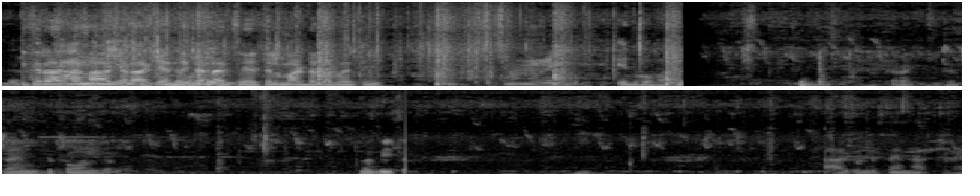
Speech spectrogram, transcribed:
ఇక రాక నాకు రాక ఎందుకన్నా చేతులు మడ్డలు బట్టి ఇదిగో కరెక్ట్ టైంకి ఫోన్ అది ఆగుండిపోయిన అక్కడే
